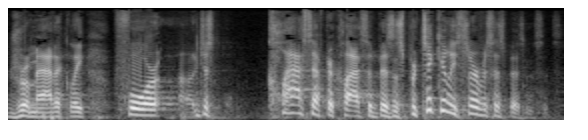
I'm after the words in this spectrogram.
dramatically for uh, just class after class of business, particularly services businesses.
